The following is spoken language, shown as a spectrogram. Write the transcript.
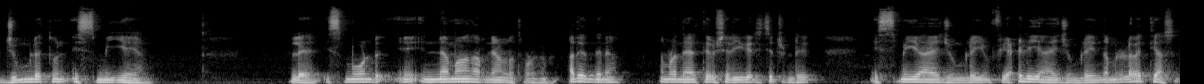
ജുംലത്തുൻ ഇസ്മിയയാണ്. അല്ലേ? ഇസ്മോണ്ട് ഇന്നമ എന്ന് പറഞ്ഞാണല്ലോ തുടങ്ങുന്നത്. അതെന്തിനാ? നമ്മൾ നേരത്തെ വിശദീകരിച്ചിട്ടുണ്ട്. ഇസ്മിയായ ജുംലയും ഫിഅലിയായ ജുംലയും തമ്മിലുള്ള വ്യത്യാസം.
